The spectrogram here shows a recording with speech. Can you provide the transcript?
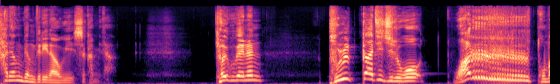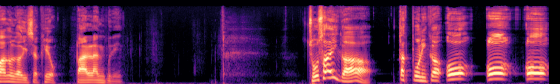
탈영병들이 나오기 시작합니다. 결국에는 불까지 지르고 와르르 도망을 가기 시작해요. 반란군이. 조사이가 딱 보니까 어, 어, 어,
